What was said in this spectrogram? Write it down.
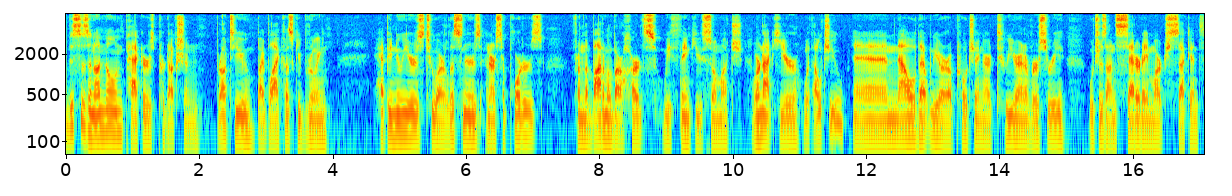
This is an Unknown Packers production brought to you by Black Husky Brewing. Happy New Year's to our listeners and our supporters. From the bottom of our hearts, we thank you so much. We're not here without you. And now that we are approaching our two year anniversary, which is on Saturday, March 2nd,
